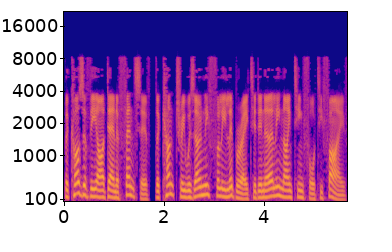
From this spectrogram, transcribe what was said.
Because of the Ardennes offensive, the country was only fully liberated in early 1945.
